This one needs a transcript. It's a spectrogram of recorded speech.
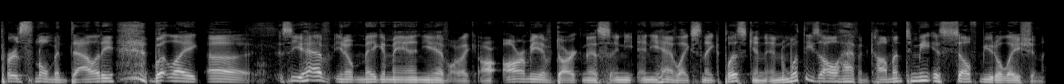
personal mentality, but like, uh, so you have, you know, Mega Man, you have like our Army of Darkness, and you, and you have like Snake Plissken, and what these all have in common to me is self mutilation.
